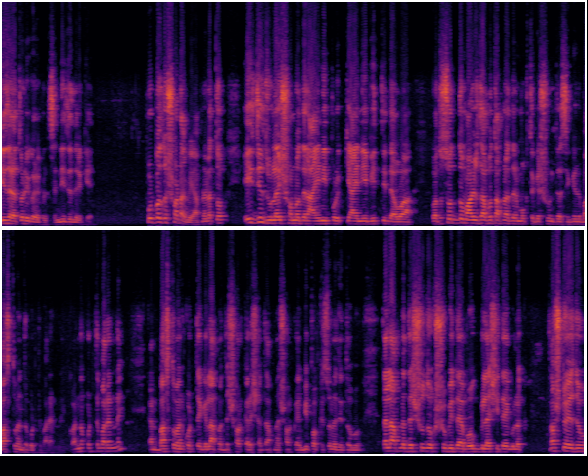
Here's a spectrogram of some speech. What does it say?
নিজেরা তৈরি করে ফেলছেন নিজেদেরকে। ফুটবল তো সরাবে আপনারা তো এই যে জুলাই সনদের আইনি পরীক্ষা, আইনি ভিত্তি দেওয়া, গত চোদ্দ মাস যাবত আপনাদের মুখ থেকে শুনতেছি, কিন্তু বাস্তবায়ন তো করতে পারেন নাই। কেন করতে পারেন নাই? কারণ বাস্তবায়ন করতে গেলে আপনাদের সরকারের সাথে আপনার সরকারের বিপক্ষে চলে যেতে হবে। তাহলে আপনাদের সুযোগ, সুবিধা, ভোগ, বিলাসিতা এগুলো নষ্ট হয়ে যাব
